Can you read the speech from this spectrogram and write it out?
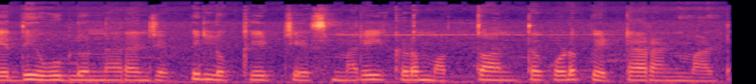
ఏ దేవుళ్ళు ఉన్నారని చెప్పి లొకేట్ చేసి మరి ఇక్కడ మొత్తం అంతా కూడా పెట్టారనమాట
